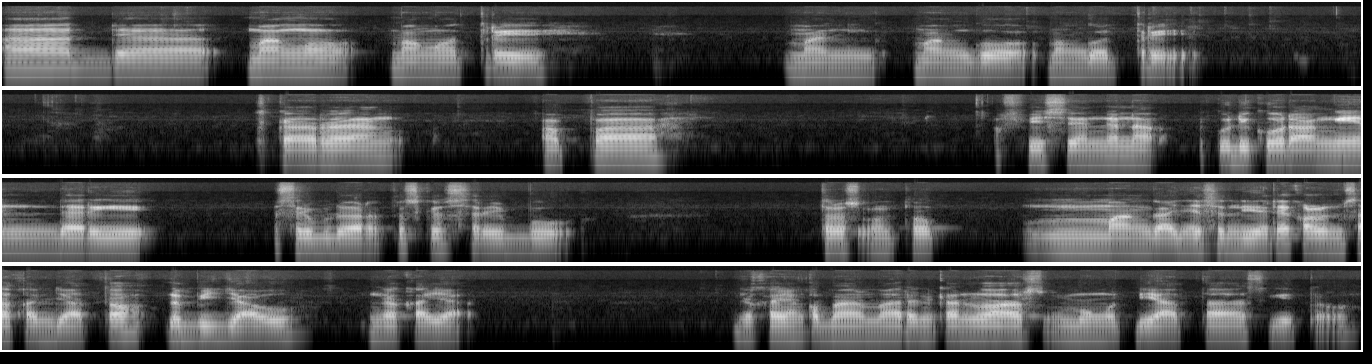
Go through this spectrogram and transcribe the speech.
ada mango mango tree. Man, mango mango tree. Sekarang apa? Visionnya nak dikurangin dari 1200 ke 1000 terus untuk mangganya sendiri kalau misalkan jatuh lebih jauh. Nggak kayak nggak kayak yang kemarin-kemarin kan lo harus mengut di atas gitu.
